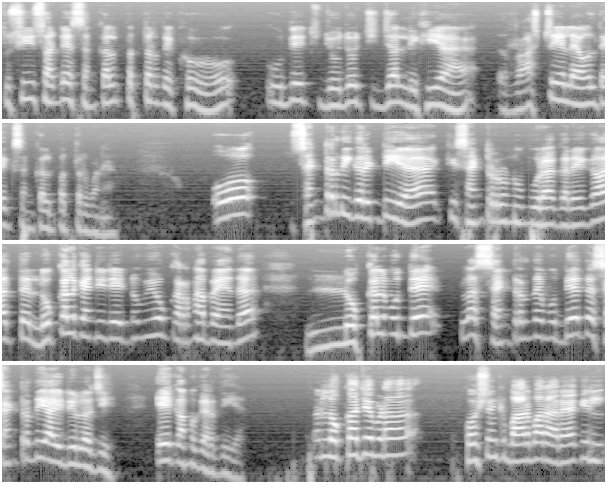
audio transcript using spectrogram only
ਤੁਸੀਂ ਸਾਡੇ ਸੰਕਲਪ ਪੱਤਰ ਦੇਖੋ, ਉਹਦੇ ਚ ਜੋ ਜੋ ਚੀਜ਼ਾਂ ਲਿਖੀਆਂ ਹੈ, ਰਾਸ਼ਟਰੀ ਲੈਵਲ ਤੇ ਇੱਕ ਸੰਕਲਪ ਪੱਤਰ ਬਣਿਆ। ਉਹ ਸੈਂਟਰ ਦੀ ਗਾਰੰਟੀ ਹੈ ਕਿ ਸੈਂਟਰ ਉਹਨੂੰ ਪੂਰਾ ਕਰੇਗਾ ਤੇ ਲੋਕਲ ਕੈਂਡੀਡੇਟ ਨੂੰ ਵੀ ਉਹ ਕਰਨਾ ਪੈਂਦਾ ਲੋਕਲ ਮੁੱਦੇ ਪਲੱਸ ਸੈਂਟਰ ਦੇ ਮੁੱਦੇ ਤੇ ਸੈਂਟਰ ਦੀ ਆਈਡੀਓਲੋਜੀ ਇਹ ਕੰਮ ਕਰਦੀ ਹੈ। ਲੋਕਾਂ 'ਚ ਬੜਾ ਕੁਐਸਚਨ ਕਿ ਬਾਰ-ਬਾਰ ਆ ਰਿਹਾ ਕਿ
